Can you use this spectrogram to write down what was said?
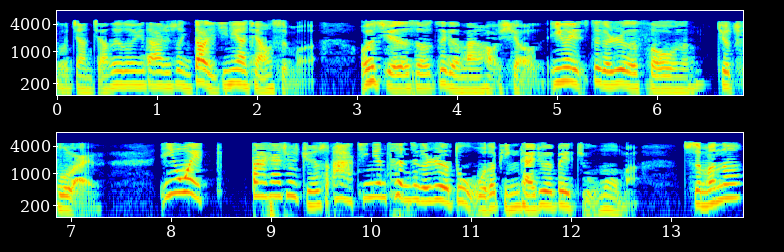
我讲讲这个东西，大家就说你到底今天要讲什么？我就觉得说这个蛮好笑的，因为这个热搜呢就出来了，因为大家就觉得说啊，今天趁这个热度，我的平台就会被瞩目嘛。什么呢？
